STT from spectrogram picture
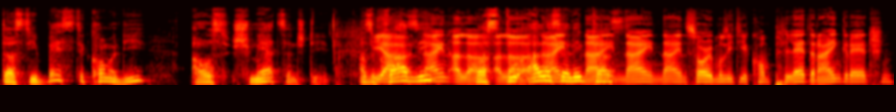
dass die beste Comedy aus Schmerz entsteht. Also Ja, quasi, nein, Allah, was Allah, du alles nein, erlebt nein, hast. Nein, nein, sorry, muss ich dir komplett reingrätschen.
